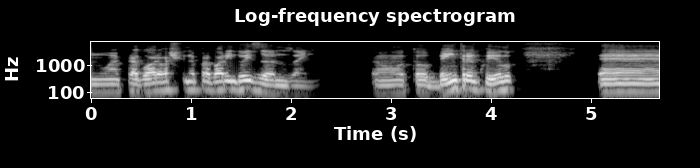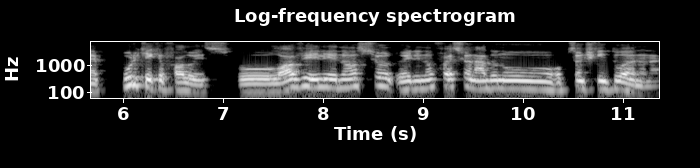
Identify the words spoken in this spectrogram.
não é para agora. Eu acho que não é para agora em dois anos ainda. Então, eu tô bem tranquilo. É, por que, que eu falo isso? O Love ele não, ele não foi acionado no opção de quinto ano, né?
